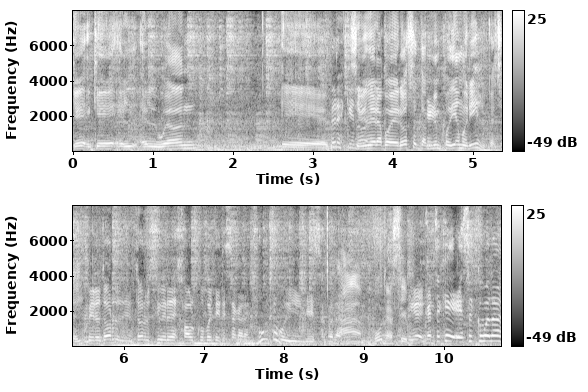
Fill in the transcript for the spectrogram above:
Que, que el, el weón, eh, Pero es que si no- bien era poderoso, también que- podía morir, ¿cachai? Pero Thor, Thor si hubiera dejado el copete le saca la pues y le sacó la. Ah, puta, sí. ¿Cachai que esa es como la.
